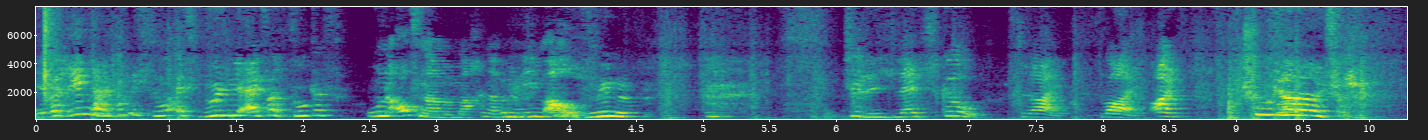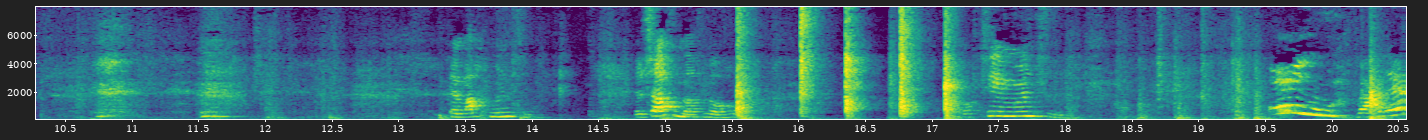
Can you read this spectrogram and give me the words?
Ja, wir reden halt wirklich so, als würden wir einfach so das ohne Aufnahme machen, aber wir nehmen auf. Natürlich, let's go. 3, 2, 1. Shoot it! Wir haben 8 Münzen. Wir schaffen das noch. Noch 10 Münzen. Oh! War der?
